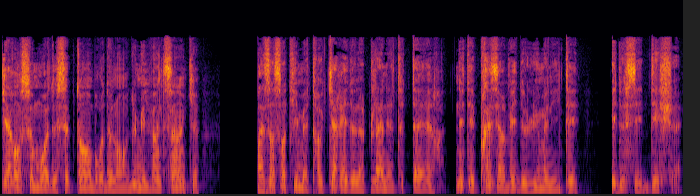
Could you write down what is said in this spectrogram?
Car en ce mois de septembre de l'an 2025, pas un centimètre carré de la planète Terre n'était préservé de l'humanité et de ses déchets.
